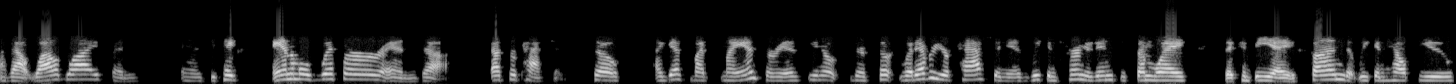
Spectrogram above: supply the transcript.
about wildlife and and she takes animals with her and uh, that's her passion. So I guess my my answer is you know there's so whatever your passion is we can turn it into some way that could be a fund that we can help you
